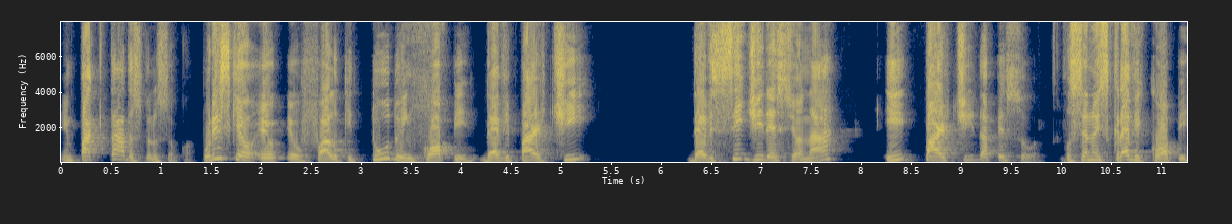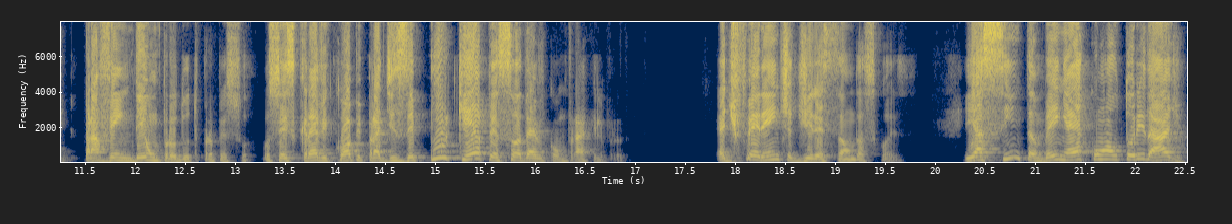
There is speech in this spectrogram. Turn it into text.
impactadas pelo seu copo. Por isso que eu, eu, eu falo que tudo em copy deve partir, deve se direcionar e partir da pessoa. Você não escreve copy para vender um produto para a pessoa. Você escreve copy para dizer por que a pessoa deve comprar aquele produto. É diferente a direção das coisas. E assim também é com autoridade.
